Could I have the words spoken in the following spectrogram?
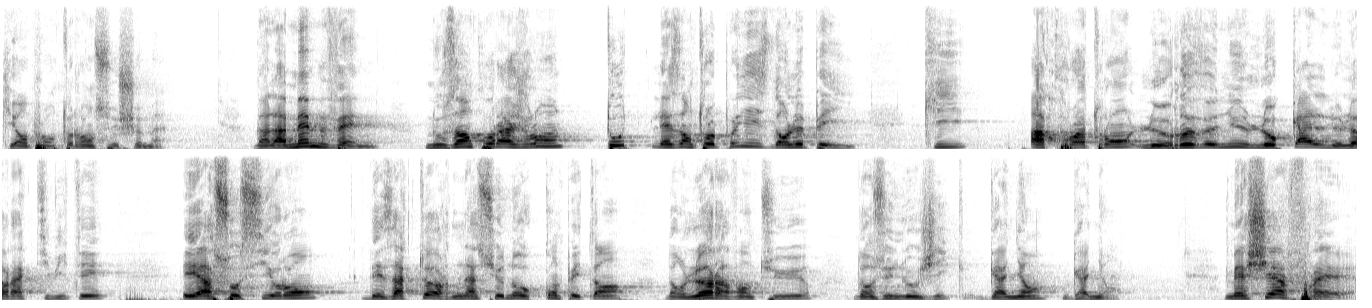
qui emprunteront ce chemin. Dans la même veine, nous encouragerons toutes les entreprises dans le pays qui accroîtront le revenu local de leur activité et associeront des acteurs nationaux compétents dans leur aventure dans une logique gagnant-gagnant. Mes chers frères,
